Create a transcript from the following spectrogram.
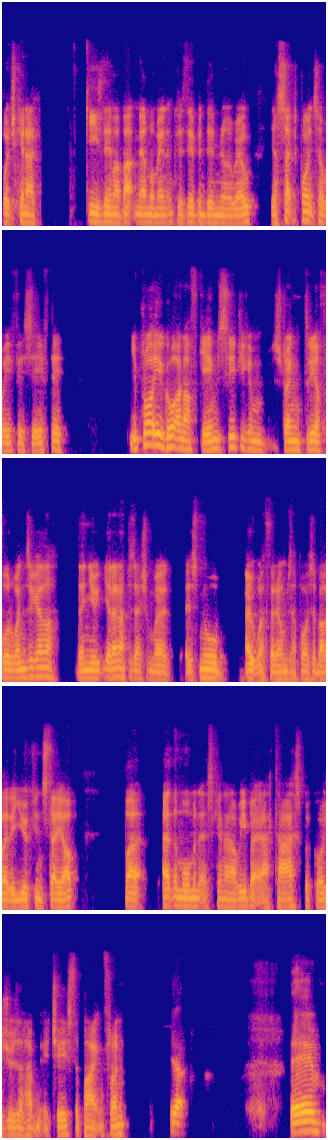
which kind of gives them a bit more momentum because they've been doing really well. You're six points away for safety. You probably got enough games. See if you can string three or four wins together, then you, you're in a position where it's no out with the realms of possibility you can stay up. But at the moment, it's kind of a wee bit of a task because you're having to chase the pack in front. Yeah. Um,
